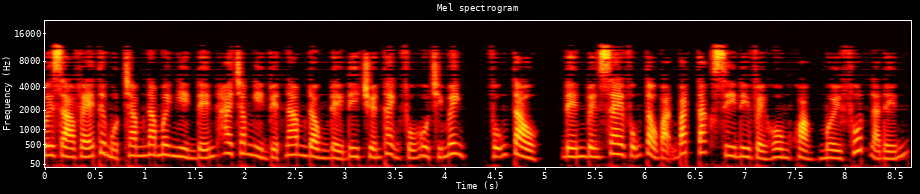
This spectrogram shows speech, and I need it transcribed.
với giá vé từ 150.000 đến 200.000 Việt Nam đồng để đi chuyến thành phố Hồ Chí Minh, Vũng Tàu, đến bến xe Vũng Tàu bạn bắt taxi đi về hôm khoảng 10 phút là đến.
